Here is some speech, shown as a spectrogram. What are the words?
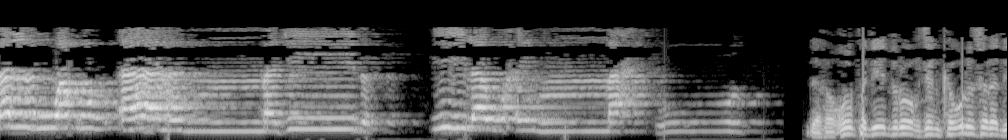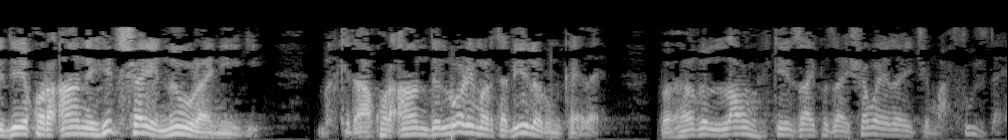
بل هو قرآن مجيد في لوح محفوظ د هغو په دې دروغ جن کولو سره د دې قرآن هیڅ شی نه ورانیږي بلکې دا قرآن د لوړې مرتبه لرونکی دی په هغه لوح کې ځای په ځای شوی دی چې محفوظ دی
